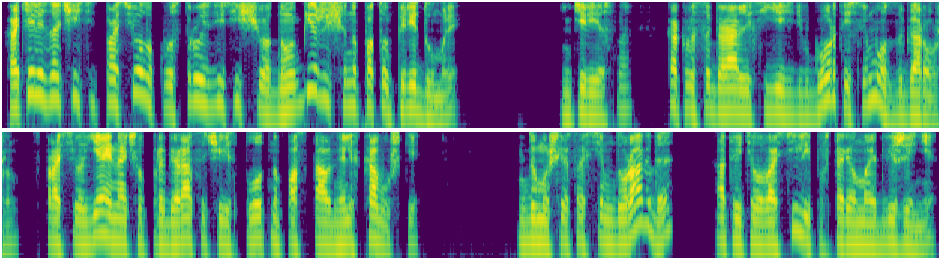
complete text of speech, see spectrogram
Хотели зачистить поселок и устроить здесь еще одно убежище, но потом передумали. Интересно, как вы собирались ездить в город, если мост загорожен? Спросил я и начал пробираться через плотно поставленные легковушки. Думаешь, я совсем дурак, да? Ответил Василий и повторил мои движения.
